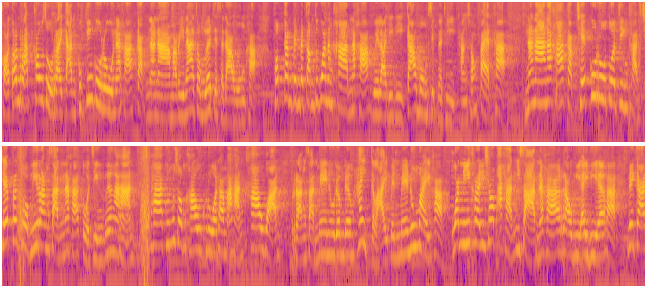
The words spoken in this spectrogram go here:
ขอต้อนรับเข้าสู่รายการ Cooking Guru นะคะ กับนานา มารีนาจงเลิศเจษดาวงศ์ค่ะ พบกันเป็นประจำทุกวันอังคารนะคะ เวลาดีๆ9โมง10 นาทีทางช่อง 8 ค่ะ นานานะคะกับเชฟกูรูตัวจริงค่ะ เชฟประจวบนิรังสรรค์นะคะ ตัวจริงเรื่องอาหาร จะพาคุณผู้ชมเข้าครัวทำอาหารข้าวหวาน รังสรรค์เมนูเดิมๆ ให้กลายเป็นเมนูใหม่ค่ะ วันนี้ใครที่ชอบอาหารอีสานนะคะ เรามีไอเดียค่ะ ในการ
